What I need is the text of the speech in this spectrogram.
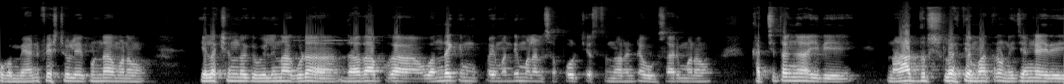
ఒక మేనిఫెస్టో లేకుండా మనం ఎలక్షన్లోకి వెళ్ళినా కూడా దాదాపుగా వందకి ముప్పై మంది మనల్ని సపోర్ట్ చేస్తున్నారంటే ఒకసారి మనం ఖచ్చితంగా ఇది నా దృష్టిలో అయితే మాత్రం నిజంగా ఇది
